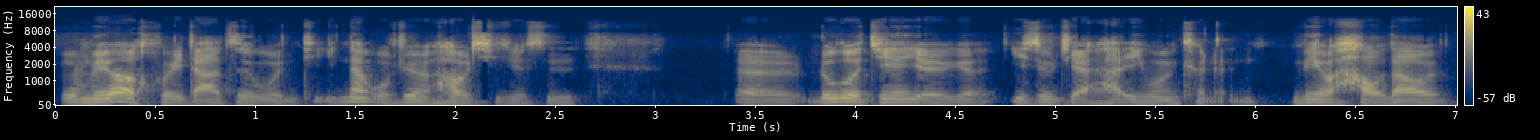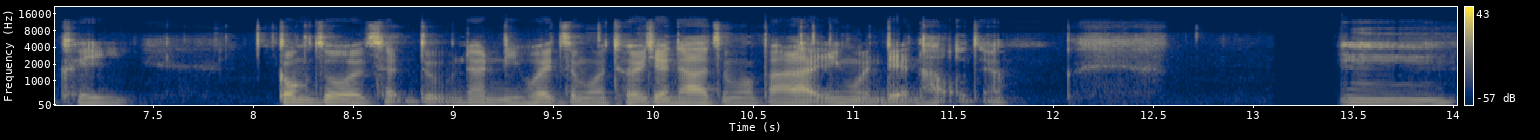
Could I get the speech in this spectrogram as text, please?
我没有回答这个问题。那我就很好奇，就是呃，如果今天有一个艺术家，他英文可能没有好到可以。工作的程度，那你会怎么推荐他？怎么把他英文练好？这样？嗯，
